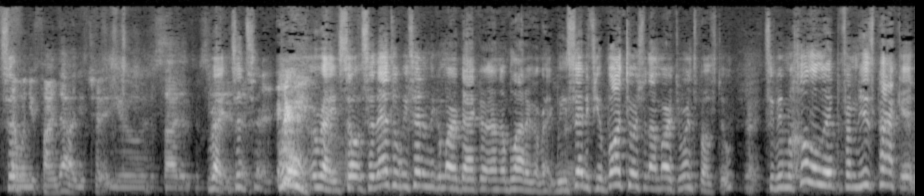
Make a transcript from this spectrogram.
so- and when you find out, you ch- you decided to Right, so, right. So, so that's what we said in the Gemara back uh, on the blot ago. Right, we said if you bought Torah from the you weren't supposed to. Right. So we mechulal it from his pocket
